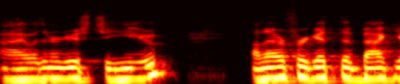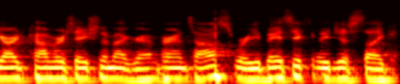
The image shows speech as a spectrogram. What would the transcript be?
I was introduced to you. I'll never forget the backyard conversation at my grandparents' house where you basically just like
